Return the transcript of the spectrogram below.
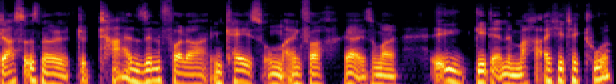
das ist eine total sinnvoller Case, um einfach, ja, ich sag mal, geht ja in eine Macharchitektur,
